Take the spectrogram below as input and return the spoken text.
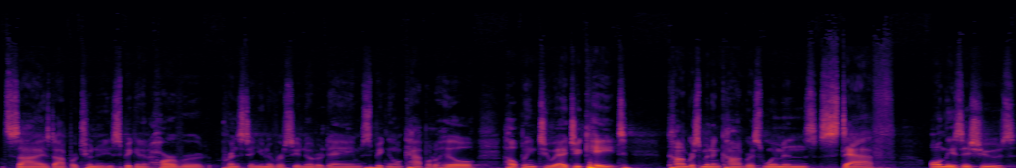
sized opportunities, speaking at Harvard, Princeton, University of Notre Dame, speaking on Capitol Hill, helping to educate congressmen and congresswomen's staff on these issues.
